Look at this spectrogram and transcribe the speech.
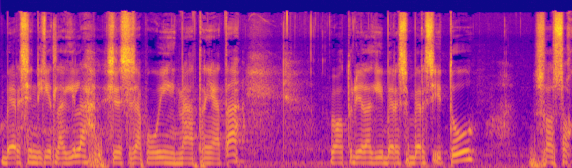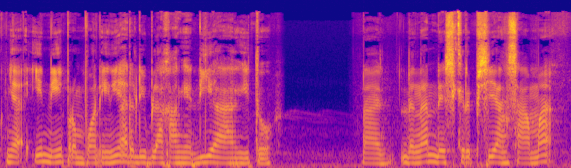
beresin dikit lagi lah sisa-sisa puing. Nah ternyata waktu dia lagi beres-beres itu sosoknya ini perempuan ini ada di belakangnya dia gitu. Nah dengan deskripsi yang sama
